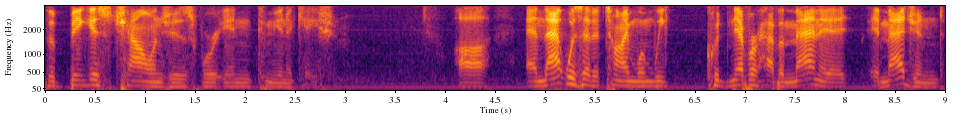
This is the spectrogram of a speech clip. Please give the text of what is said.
the biggest challenges were in communication. Uh, and that was at a time when we could never have imagined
